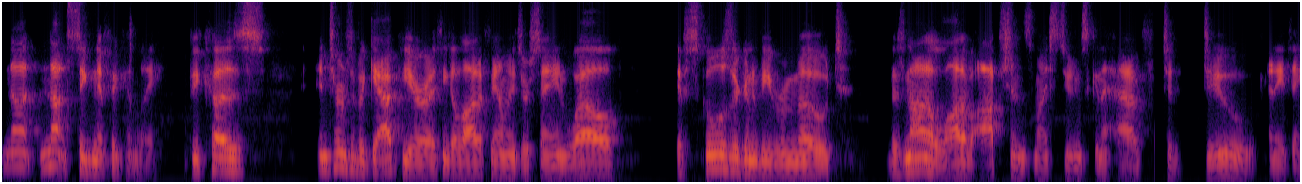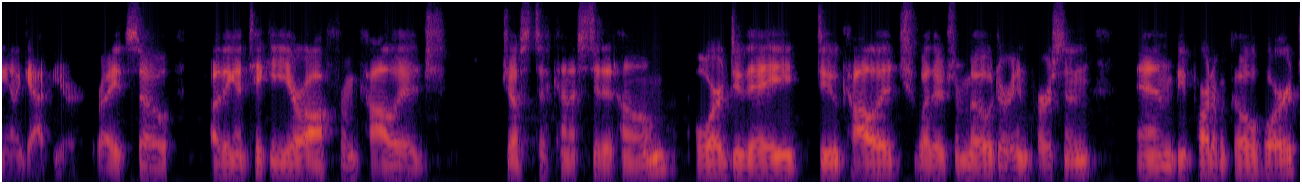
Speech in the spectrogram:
Not not significantly because in terms of a gap year, I think a lot of families are saying, well, if schools are going to be remote, there's not a lot of options my students going to have to do anything in a gap year, right? So are they going to take a year off from college just to kind of sit at home? Or do they do college, whether it's remote or in person, and be part of a cohort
